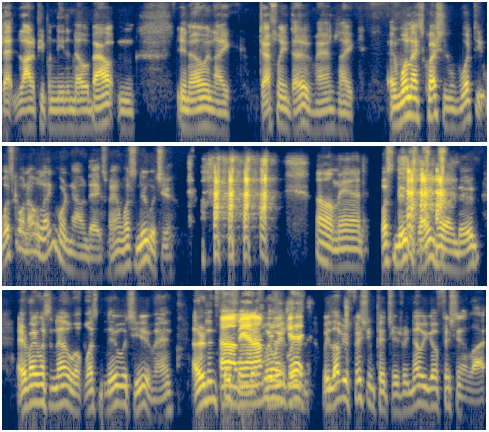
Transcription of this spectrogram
that a lot of people need to know about, and you know, and like definitely do, man. Like, and one last question: what do you, what's going on with Langhorne nowadays, man? What's new with you? oh man. What's new with Langhorne, dude? Everybody wants to know what, what's new with you, man. Other than Oh, man, I'm we, doing we, good. We, we love your fishing pictures. We know you go fishing a lot.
